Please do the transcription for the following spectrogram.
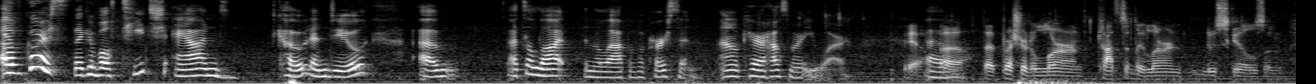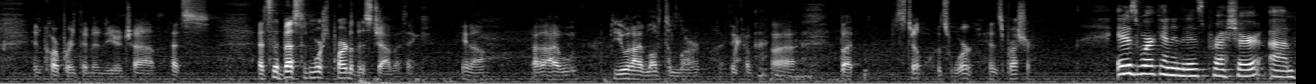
of course, they can both teach and code and do. Um, that's a lot in the lap of a person. I don't care how smart you are. Yeah, Um, uh, that pressure to learn, constantly learn new skills and incorporate them into your job. That's that's the best and worst part of this job, I think. You know, I, I you and I love to learn. I think, uh, but still, it's work. It's pressure. It is work and it is pressure. Um,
